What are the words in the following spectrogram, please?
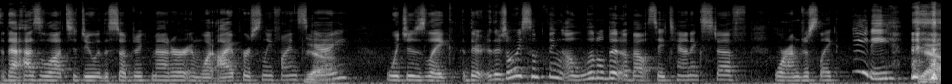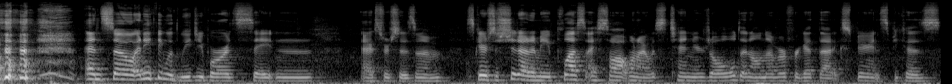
that has a lot to do with the subject matter and what I personally find scary. Which is like there, there's always something a little bit about satanic stuff where I'm just like maybe, Yeah. and so anything with Ouija boards, Satan, exorcism scares the shit out of me. Plus, I saw it when I was 10 years old, and I'll never forget that experience because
